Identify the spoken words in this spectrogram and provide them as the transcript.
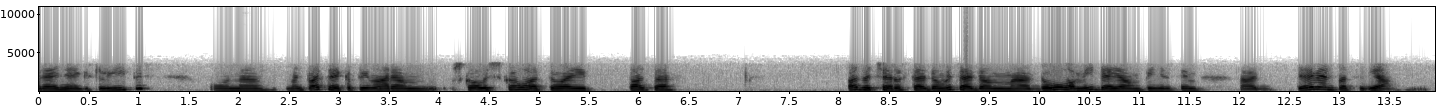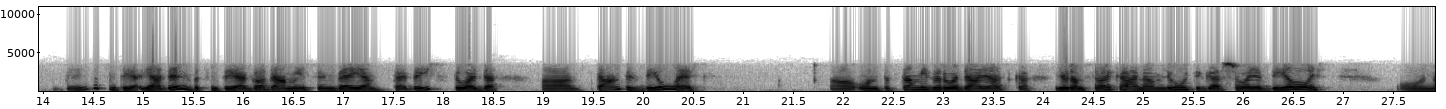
brēņīgas līpes, Un uh, man patīk, ka, piemēram, skolas skolotāji paza, pazačer uz tādām visādām uh, dūlam idejām, pieņemsim, uh, 19, jā, 19, jā, 19. gadā mēs bija tāda izstoda uh, tantes dillēs. Uh, un pēc tam izrādījās, ka Juram Soikānam ļoti garšoja dillis, un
